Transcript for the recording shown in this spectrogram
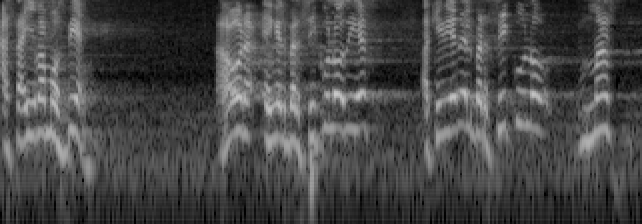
hasta ahí vamos bien. Ahora, en el versículo 10, aquí viene el versículo más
